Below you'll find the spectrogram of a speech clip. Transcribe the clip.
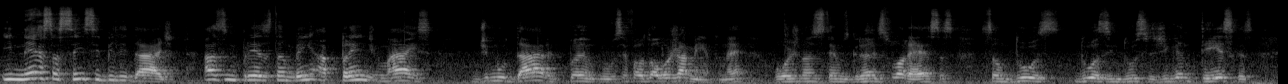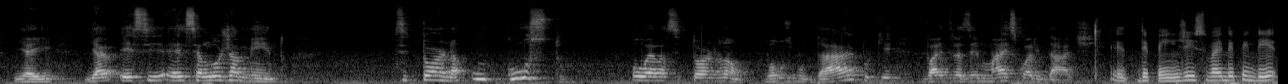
E nessa sensibilidade, as empresas também aprendem mais de mudar, como você falou do alojamento, né? Hoje nós temos grandes florestas, são duas, duas indústrias gigantescas e aí e a, esse, esse alojamento se torna um custo ou ela se torna, não, vamos mudar porque vai trazer mais qualidade? É, depende, isso vai depender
